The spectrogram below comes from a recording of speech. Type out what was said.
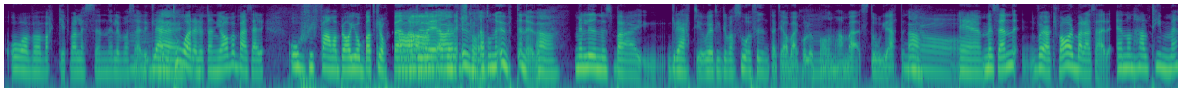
Åh vad vackert, vad ledsen eller vad så här, Mm. glädjetårar utan jag var bara så här, åh fy fan vad bra jobbat kroppen, Ja, att, du är, ja, att, den jag är ut, att hon är ute nu. Ja. Men Linus bara grät ju och jag tyckte det var så fint att jag bara kollade upp Mm. på honom han bara storgrät. Ja. Eh, men sen var jag kvar bara så här en och en halv timme.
